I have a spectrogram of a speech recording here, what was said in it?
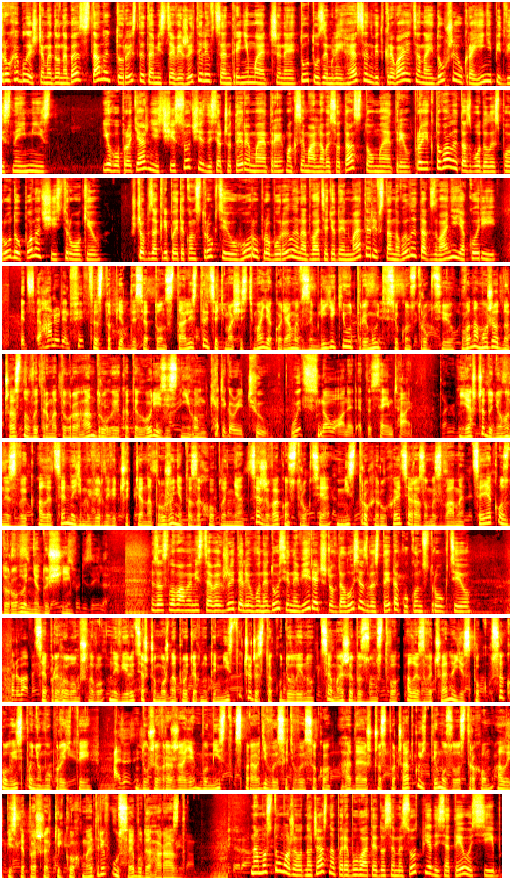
Трохи ближчими до небес стануть туристи та місцеві жителі в центрі Німеччини. Тут у землі Гесен відкривається найдовший в Україні підвісний міст. Його протяжність 664 метри, максимальна висота 100 метрів. Проєктували та зводили споруду понад 6 років. Щоб закріпити конструкцію, гору пробурили на 21 метр і встановили так звані якорі. It's 150 Це 150 тонн сталі з 36 якорями в землі, які утримують всю конструкцію. Вона може одночасно витримати ураган другої категорії зі снігом. Category 2 with snow on it at the same time. Я ще до нього не звик, але це неймовірне відчуття напруження та захоплення. Це жива конструкція. Міст трохи рухається разом із вами. Це як оздоровлення душі. За словами місцевих жителів, вони досі не вірять, що вдалося звести таку конструкцію. Це приголомшливо. Не віриться, що можна протягнути міст через таку долину. Це майже безумство, але звичайно є спокуса колись по ньому пройти. Дуже вражає, бо міст справді висить високо. Гадаю, що спочатку йтиму з острахом, але після перших кількох метрів усе буде гаразд. На мосту може одночасно перебувати до 750 осіб.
